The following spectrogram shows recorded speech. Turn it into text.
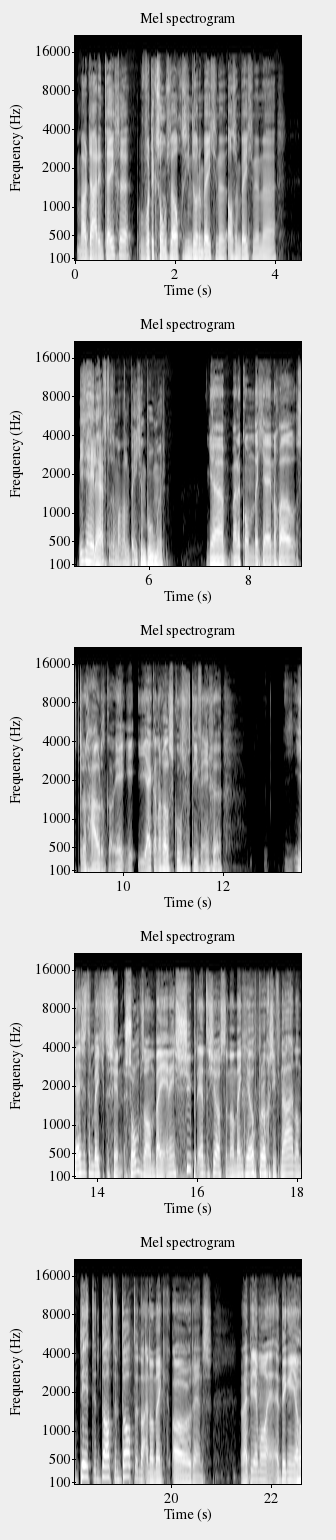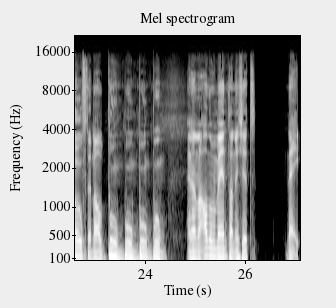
maar daarentegen word ik soms wel gezien door een beetje een, als een beetje een... eh, niet een hele heftige, maar wel een beetje een boomer. Ja, maar dat komt dat jij nog wel eens terughoudend kan. Jij, jij- jij kan nog wel eens conservatief inge... Jij zit er een beetje tussenin. Soms dan ben je ineens super enthousiast en dan denk je heel progressief na en dan dit en dat en dat en. En dan denk ik, oh Rens. Dan heb je helemaal het ding in je hoofd en dan boem, boem, boem, boem. En dan een ander moment dan is het, nee,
